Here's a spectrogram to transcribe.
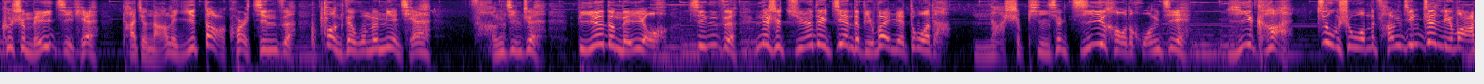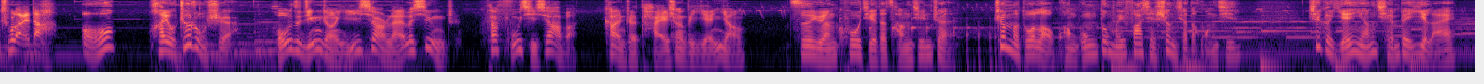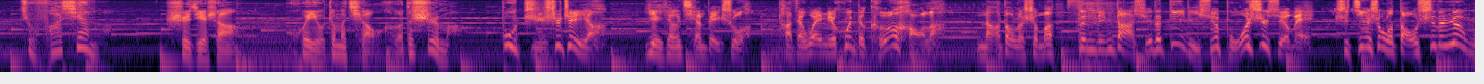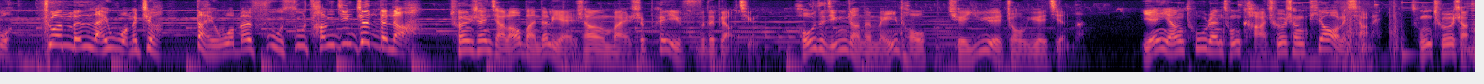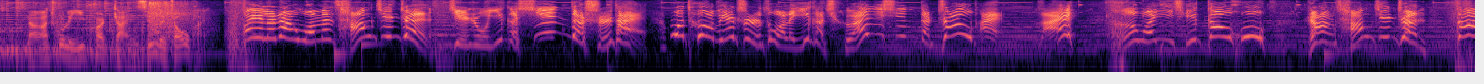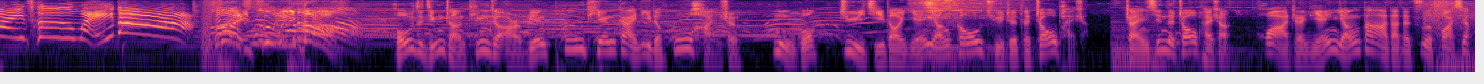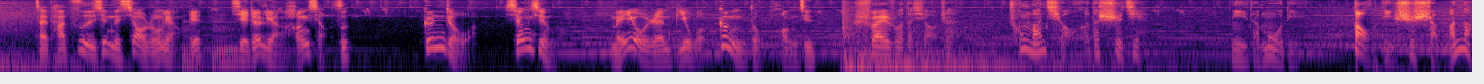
可是没几天，他就拿了一大块金子放在我们面前。藏金镇别的没有，金子那是绝对见得比外面多的，那是品相极好的黄金，一看就是我们藏金镇里挖出来的。哦，还有这种事？猴子警长一下来了兴致，他扶起下巴，看着台上的岩羊。资源枯竭的藏金镇，这么多老矿工都没发现剩下的黄金，这个岩羊前辈一来就发现了。世界上会有这么巧合的事吗？不只是这样，岩羊前辈说他在外面混得可好了，拿到了什么森林大学的地理学博士学位，是接受了导师的任务，专门来我们这带我们复苏藏金镇的呢。穿山甲老板的脸上满是佩服的表情。猴子警长的眉头却越皱越紧了。岩羊突然从卡车上跳了下来，从车上拿出了一块崭新的招牌。为了让我们藏金镇进入一个新的时代，我特别制作了一个全新的招牌。来，和我一起高呼，让藏金镇再次伟大！再次伟大！猴子警长听着耳边铺天盖地的呼喊声，目光。聚集到岩羊高举着的招牌上，崭新的招牌上画着岩羊大大的自画像，在他自信的笑容两边写着两行小字：“跟着我，相信我，没有人比我更懂黄金。”衰弱的小镇，充满巧合的世界，你的目的到底是什么呢？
